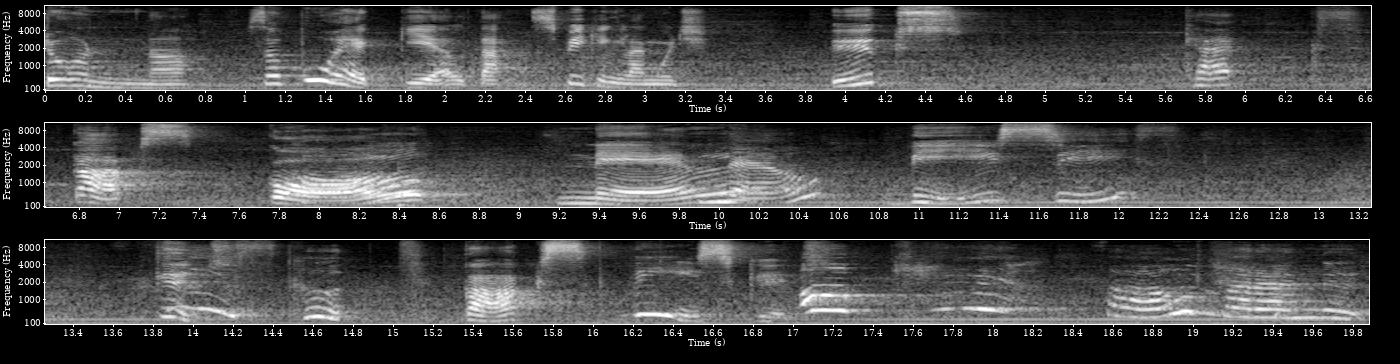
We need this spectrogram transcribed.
Donna, se on puhekieltä, speaking language. Yksi, Kaksi. kaksi, kol, nel, Nel. viis, Viis. kyt, Viiskut. kaks, viiskyt. Okei. Saa ymmärrän nyt.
